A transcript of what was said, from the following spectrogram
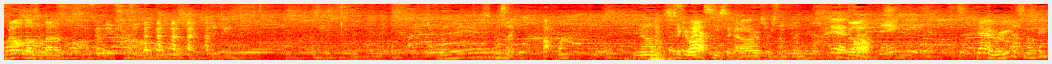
Bill does it better. smells like popcorn. No, cigarettes and cigars or something. Yeah, it's Bill. Bill. Dad, were you just smoking?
